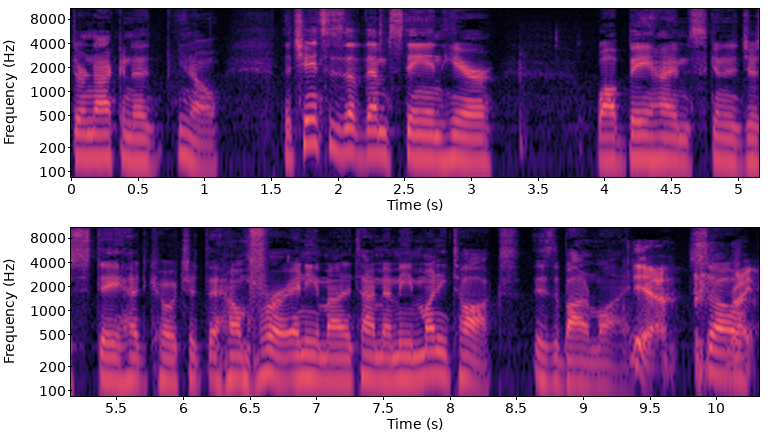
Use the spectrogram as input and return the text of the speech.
they're not going to, you know, the chances of them staying here while Boeheim's going to just stay head coach at the helm for any amount of time. I mean, money talks is the bottom line. Yeah. So right,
